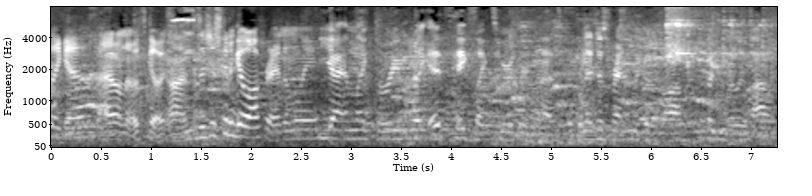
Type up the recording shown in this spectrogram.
I guess. I don't know what's going on. Is it just gonna go off randomly? Yeah, in like three, like it takes like two or three minutes, but then it just randomly goes off. It's like really loud.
